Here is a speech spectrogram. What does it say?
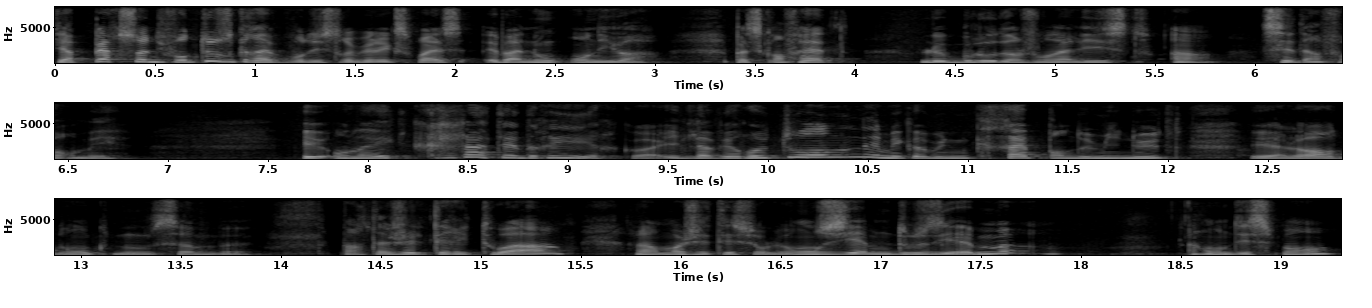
Il y a personne, ils font tous grève pour distribuer l'Express. Eh ben nous, on y va. Parce qu'en fait, le boulot d'un journaliste, hein, c'est d'informer. Et on a éclaté de rire. Il l'avait retourné, mais comme une crêpe en deux minutes. Et alors, donc, nous sommes euh, partagé le territoire. Alors, moi, j'étais sur le 11e, 12e arrondissement.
